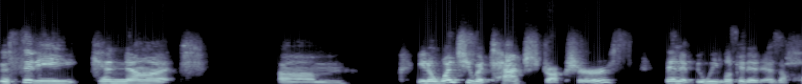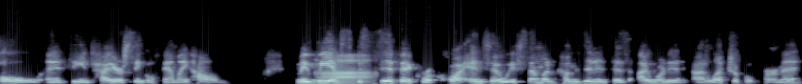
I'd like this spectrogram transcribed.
the city cannot, um, you know, once you attach structures, then it, we look at it as a whole, and it's the entire single family home. I mean, we Ah. have specific require, and so if someone comes in and says, "I want an electrical permit,"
